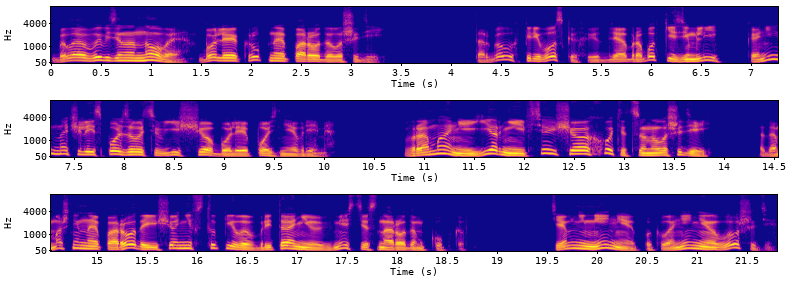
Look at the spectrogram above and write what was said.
была выведена новая, более крупная порода лошадей. В торговых перевозках и для обработки земли коней начали использовать в еще более позднее время. В романе Ернии все еще охотятся на лошадей, а домашняя порода еще не вступила в Британию вместе с народом кубков. Тем не менее, поклонение лошади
